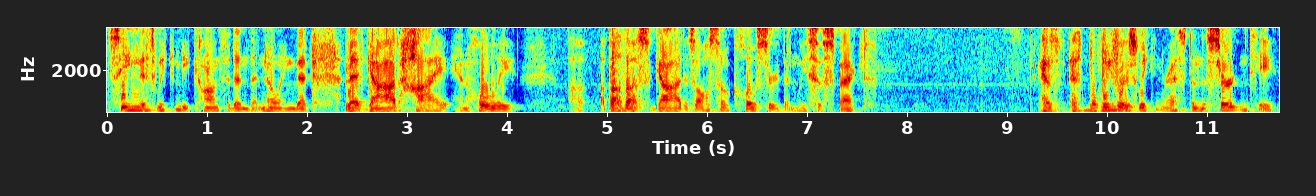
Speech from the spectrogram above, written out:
Seeing this, we can be confident that knowing that, that God, high and holy uh, above us, God, is also closer than we suspect. As, as believers, we can rest in the certainty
